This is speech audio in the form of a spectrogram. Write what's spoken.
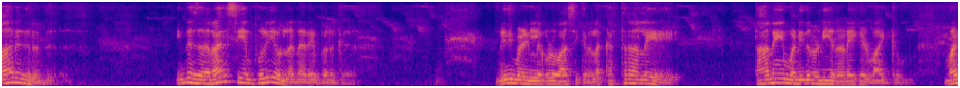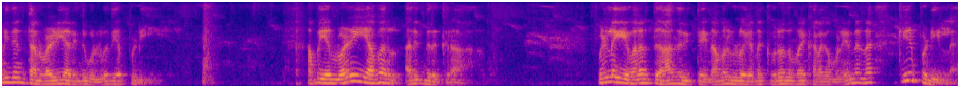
மாறுகிறது. இந்த ரகசியம் புரியவில்லை நிறைய பேருக்கு. நீதிமொழிகளில் கூட வாசிக்கிறல்ல கர்த்தராலே தானே மனிதனுடைய நடைகள் வாய்க்கும். மனிதன் தன் வழி அறிந்து கொள்வது எப்படி? அப்ப என் வழி அவர் அறிந்திருக்கிறார். பிள்ளையை வளர்த்து ஆதரித்தேன் அவர்களோ எனக்கு விரோதமாய் கலகம் பண்ண என்னன்னா? கீழ்ப்படி இல்லை.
